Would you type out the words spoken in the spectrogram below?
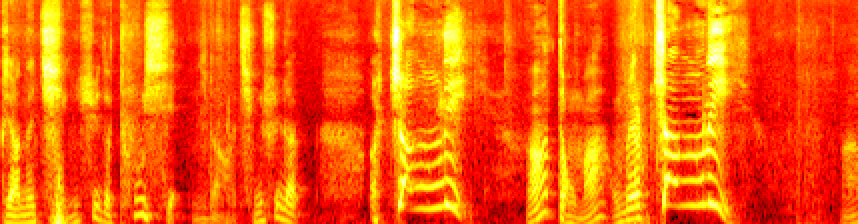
比较能情绪的凸显，你知道吗？情绪的。哦，张力啊，懂吗？我们要张力啊！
